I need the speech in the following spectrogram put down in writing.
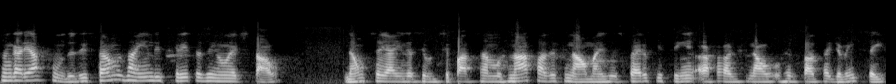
angariar fundos. Estamos ainda inscritas em um edital. Não sei ainda se, se passamos na fase final, mas espero que sim. A fase final, o resultado sai dia 26,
